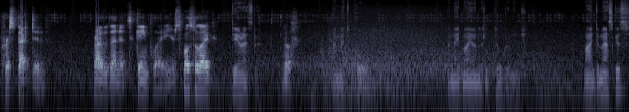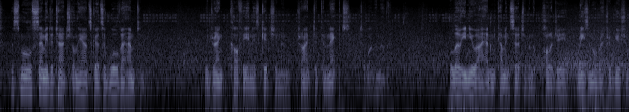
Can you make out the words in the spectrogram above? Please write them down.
perspective rather than its gameplay. You're supposed to like, Dear Esther, ugh, I met Paul. I made my own little pilgrimage. My Damascus, a small semi-detached on the outskirts of Wolverhampton. We drank coffee in his kitchen and tried to connect to one another. Although he knew I hadn't come in search of an apology, reason or retribution,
